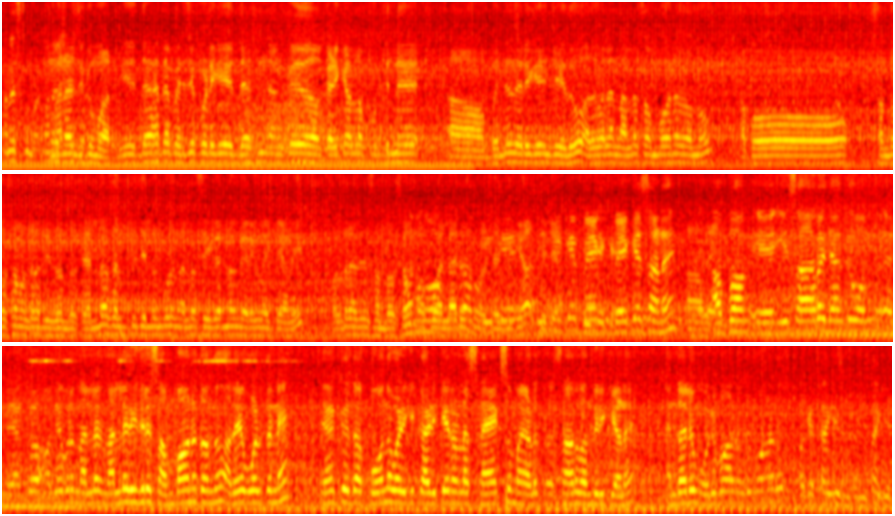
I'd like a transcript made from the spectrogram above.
മനോജ് കുമാർ. മനോജ് കുമാർ. ഈ ഇദ്ദേഹത്തെ പരിചയപ്പെടുകയും ഇദ്ദേഹം ഞങ്ങൾക്ക് കഴിക്കാനുള്ള ഫുഡിന് ബന്ധു തരികയും ചെയ്തു. അതുപോലെ നല്ല സംഭാവന തന്നു. അപ്പോൾ സന്തോഷം വളരെയധികം സന്തോഷം. എല്ലാ സ്ഥലത്ത് ചെല്ലുമ്പോഴും നല്ല സ്വീകരണവും കാര്യങ്ങളൊക്കെയാണ്. വളരെയധികം സന്തോഷം. അപ്പോൾ എല്ലാവരും പ്രോത്സാഹിപ്പിക്കുക ശരിയാണ്. ബേക്കേഴ്സ് ആണ്. അപ്പം ഈ സാറ് ഞങ്ങൾക്ക് ഞങ്ങൾക്ക് അതേപോലെ നല്ല നല്ല രീതിയിൽ സംഭാവന തന്നു. അതേപോലെ തന്നെ ഞങ്ങൾക്ക് ഇതാ പോകുന്ന വഴിക്ക് കഴിക്കാനുള്ള സ്നാക്സും അയാൾ സാറ് തന്നിരിക്കുകയാണ്. എന്തായാലും ഒരുപാട് ഒരുപാട്. Okay thank you thank you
